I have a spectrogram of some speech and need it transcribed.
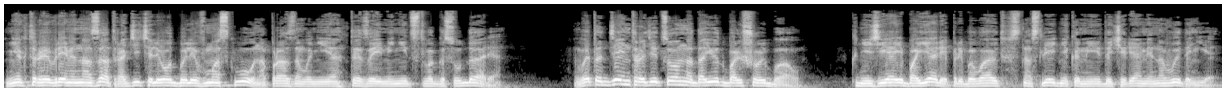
Некоторое время назад родители отбыли в Москву на празднование тезоименитства государя. В этот день традиционно дают большой бал. Князья и бояре прибывают с наследниками и дочерями на выданье.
